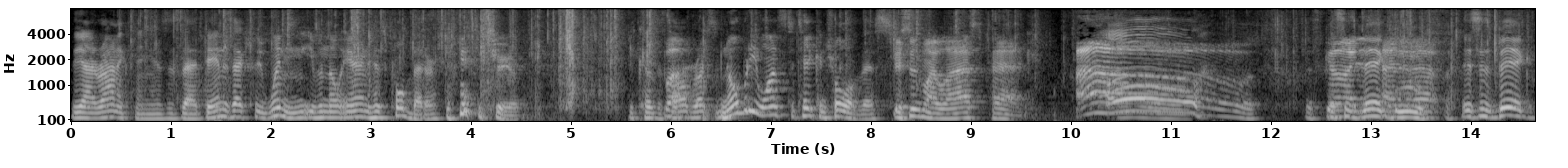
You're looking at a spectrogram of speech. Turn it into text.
the ironic thing is, is that Dan is actually winning, even though Aaron has pulled better True. Because it's But- all Bruxish. Nobody wants to take control of this. This is my last pack. Oh! oh! Let's. This is big. tied it Ooh. up. This is big.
